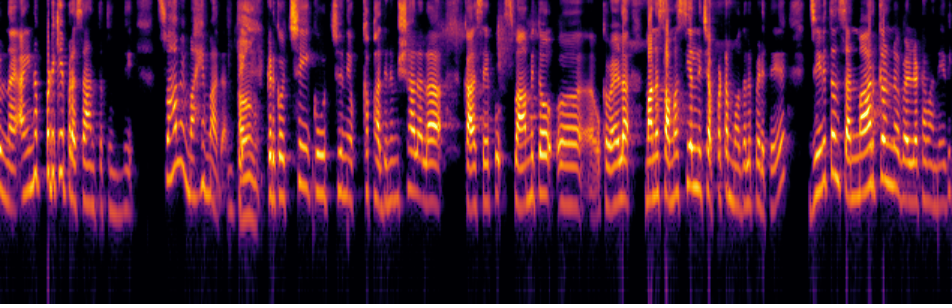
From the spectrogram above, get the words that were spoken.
ఉన్నాయి. అయినప్పటికీ ప్రశాంతత ఉంది. స్వామి మహిమ అది అంతే. అవును. ఇక్కడికి వచ్చి కూర్చుని ఒక్క పది నిమిషాలు అలా కాసేపు స్వామితో ఒకవేళ మన సమస్యల్ని చెప్పటం మొదలు పెడితే జీవితం సన్మార్గంలో వెళ్ళటం అనేది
